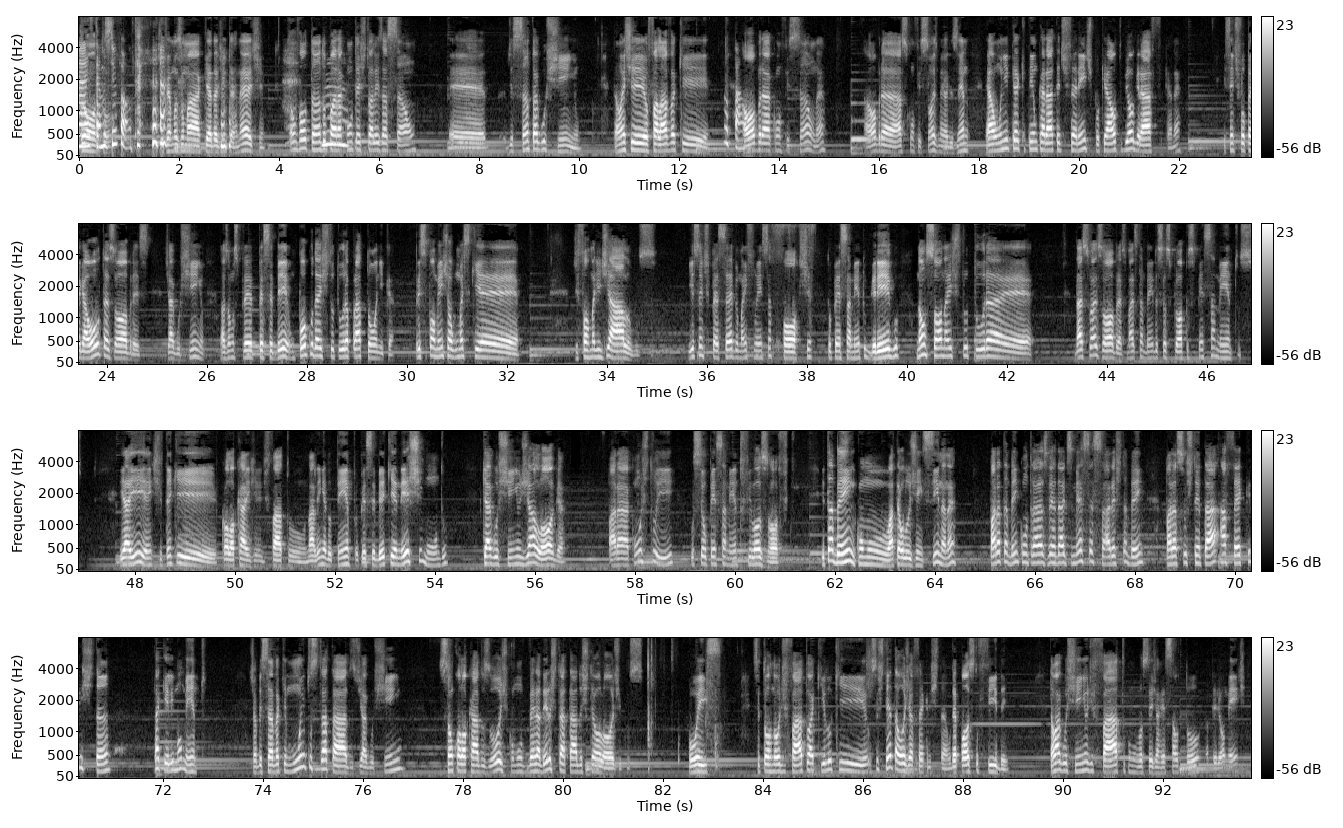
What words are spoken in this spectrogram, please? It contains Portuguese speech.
Ah, Pronto. estamos de volta. Tivemos uma queda de internet. Então, voltando Hum. para a contextualização é, de Santo Agostinho. Então, a gente, eu falava que a Opa. obra A Confissão, né? A obra As Confissões, melhor dizendo, é a única que tem um caráter diferente, porque é autobiográfica, né? E se a gente for pegar outras obras de Agostinho, nós vamos perceber um pouco da estrutura platônica, principalmente algumas que é de forma de diálogos. Isso a gente percebe uma influência forte do pensamento grego, não só na estrutura é, das suas obras, mas também dos seus próprios pensamentos. E aí a gente tem que colocar de fato na linha do tempo e perceber que é neste mundo que Agostinho dialoga para construir o seu pensamento filosófico. E também, como a teologia ensina, né, para também encontrar as verdades necessárias também para sustentar a fé cristã daquele momento. Já observa que muitos tratados de Agostinho são colocados hoje como verdadeiros tratados teológicos, pois se tornou de fato aquilo que sustenta hoje a fé cristã, o depósito fidei. Então, Agostinho, de fato, como você já ressaltou anteriormente,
